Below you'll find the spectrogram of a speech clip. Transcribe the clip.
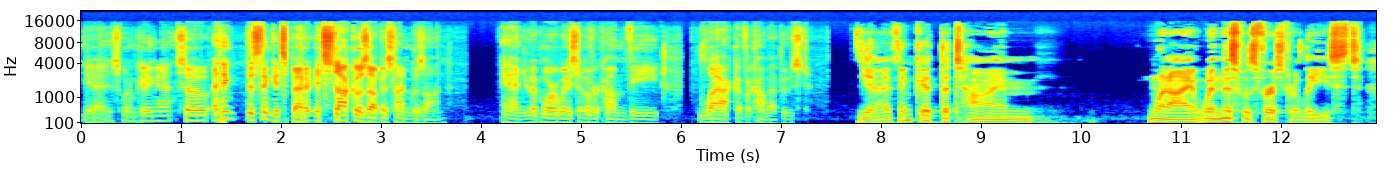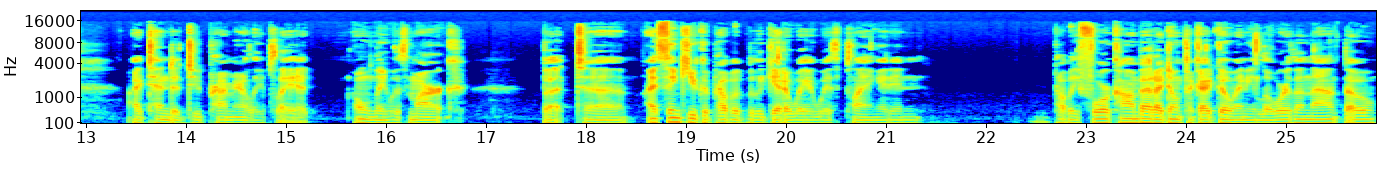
Yeah, is what I'm getting at. So I think this thing gets better. Its stock goes up as time goes on, and you have more ways to overcome the lack of a combat boost. Yeah, I think at the time when I when this was first released, I tended to primarily play it only with Mark, but uh, I think you could probably get away with playing it in probably four combat. I don't think I'd go any lower than that though.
